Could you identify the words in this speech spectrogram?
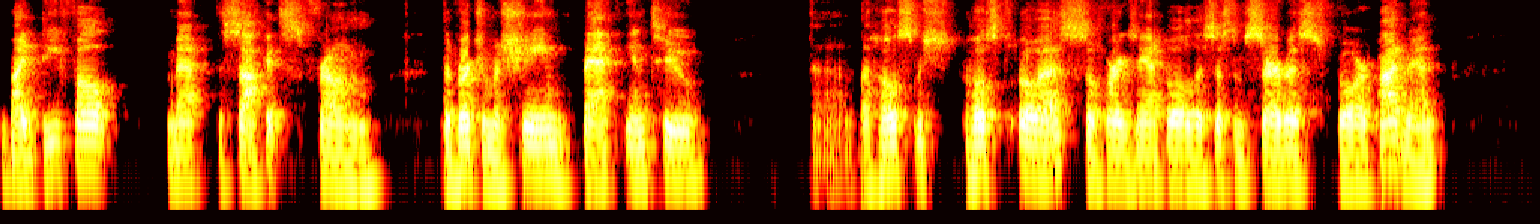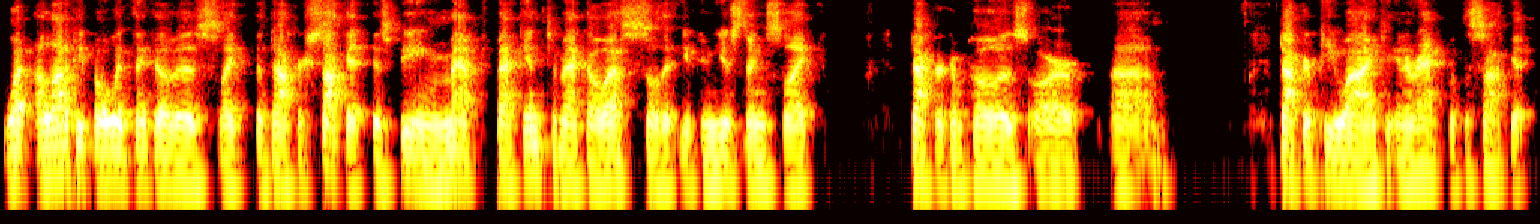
by default, map the sockets from the virtual machine back into uh, the host host OS. So, for example, the system service for Podman, what a lot of people would think of as like the Docker socket is being mapped back into Mac OS so that you can use things like Docker Compose or um, Docker PY to interact with the socket.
